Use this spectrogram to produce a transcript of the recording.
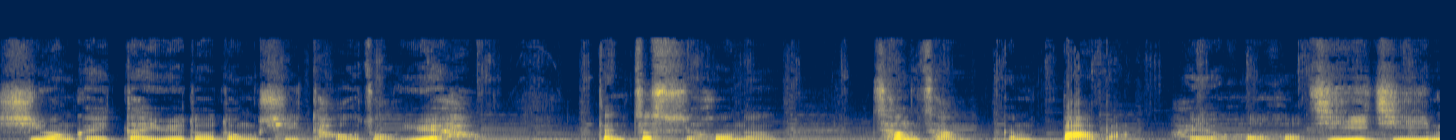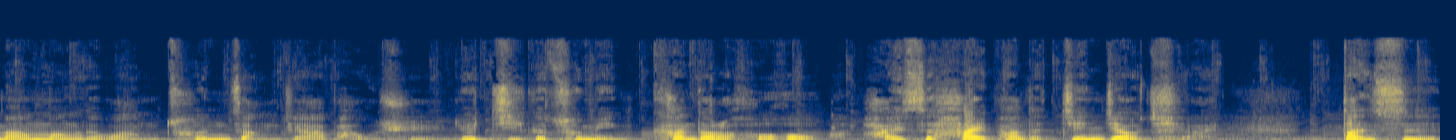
希望可以带越多东西逃走越好。但这时候呢，畅畅跟爸爸还有吼吼急急忙忙的往村长家跑去。有几个村民看到了吼吼，还是害怕的尖叫起来。但是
